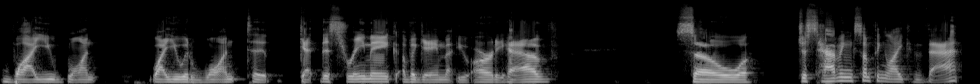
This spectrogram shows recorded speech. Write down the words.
why you want why you would want to get this remake of a game that you already have so just having something like that,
